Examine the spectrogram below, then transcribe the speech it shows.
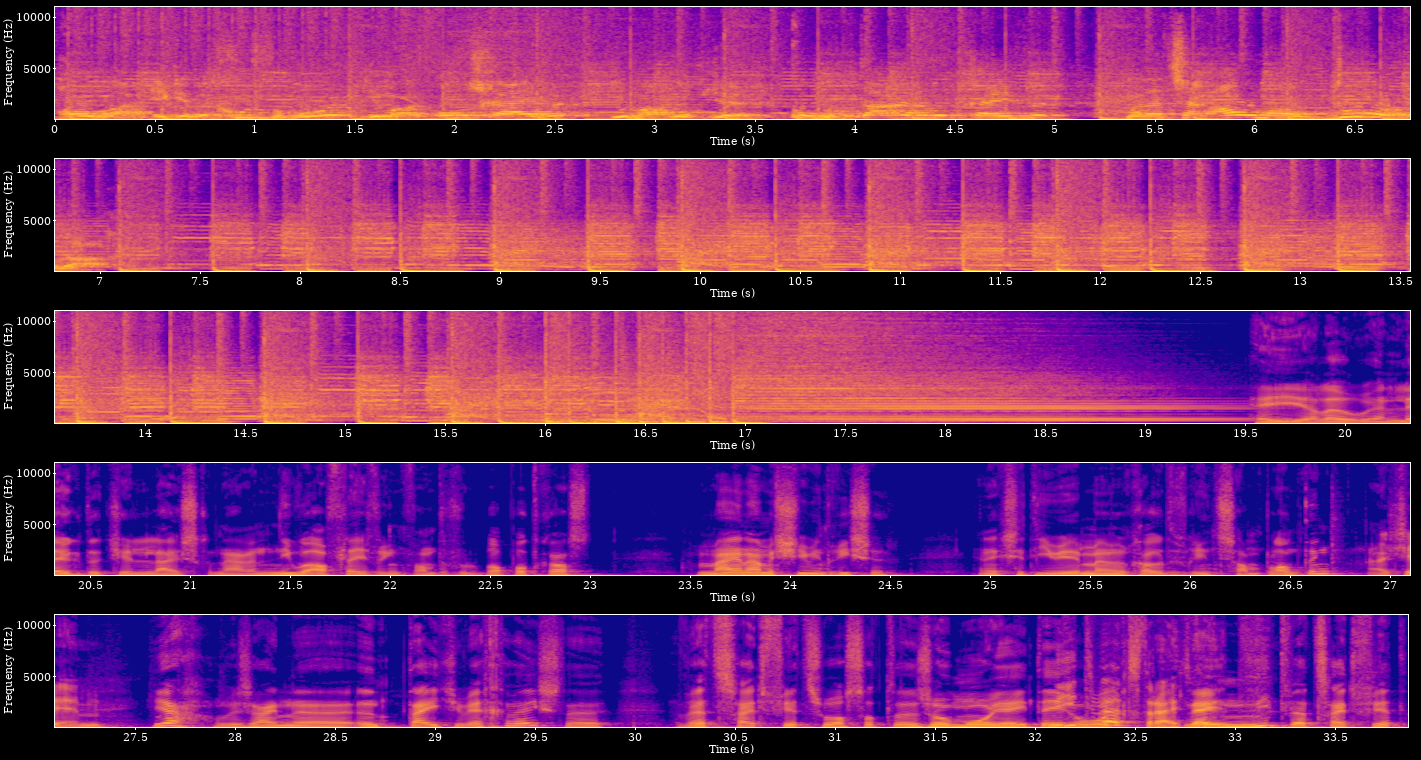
Ho maar, ik heb het goed verwoord. Je mag het omschrijven, je mag nog je commentaar erop geven. Maar dat zijn allemaal domme vragen. Hey, hallo en leuk dat jullie luisteren naar een nieuwe aflevering van de Voetbalpodcast. Mijn naam is Jimmy en ik zit hier weer met mijn grote vriend Sam Planting. Je hem Ja, we zijn eh, een tijdje weg geweest. eh wedstrijd fit, zoals dat eh, zo mooi heet tegenwoordig. wedstrijdfit. Nee, niet wedstrijd fit.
